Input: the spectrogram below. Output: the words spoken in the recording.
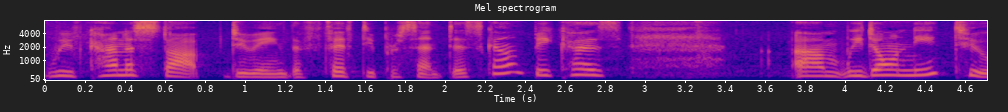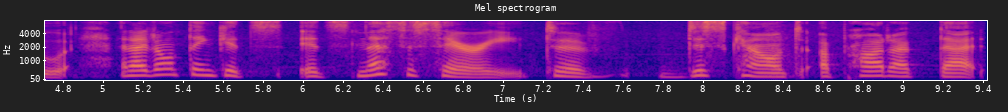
we've kind of stopped doing the 50% discount because um, we don't need to, and I don't think it's it's necessary to discount a product that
